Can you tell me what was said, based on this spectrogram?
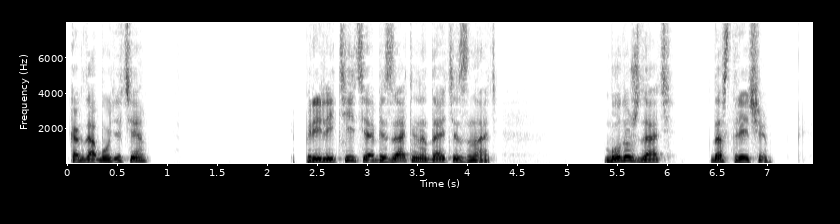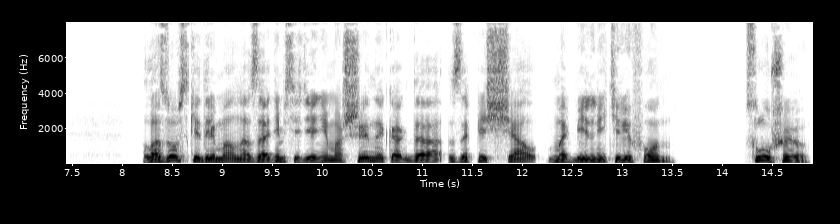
Когда будете?» «Прилетите, обязательно дайте знать. Буду ждать. До встречи». Лазовский дремал на заднем сиденье машины, когда запищал мобильный телефон. «Слушаю».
